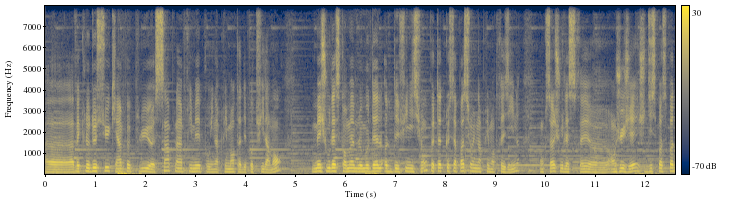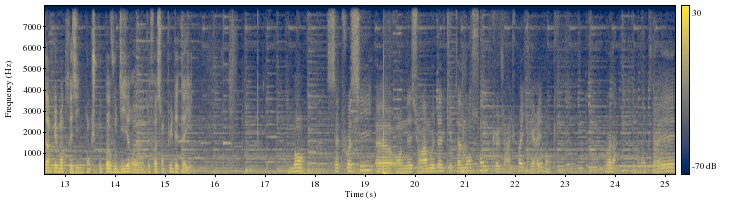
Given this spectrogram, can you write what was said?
euh, avec le dessus qui est un peu plus simple à imprimer pour une imprimante à dépôt de filament mais je vous laisse quand même le modèle haute définition. Peut-être que ça passe sur une imprimante résine. Donc ça, je vous laisserai euh, en juger. Je ne dispose pas d'imprimante résine, donc je ne peux pas vous dire euh, de façon plus détaillée. Bon, cette fois-ci, euh, on est sur un modèle qui est tellement sombre que j'arrive pas à éclairer. Donc voilà, on va éclairer.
